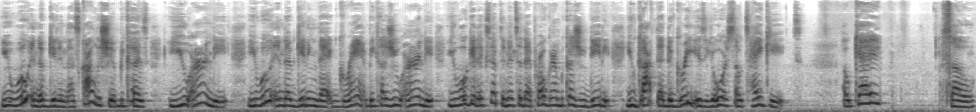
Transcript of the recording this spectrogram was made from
You will end up getting that scholarship because you earned it. You will end up getting that grant because you earned it. You will get accepted into that program because you did it. You got that degree is yours, so take it. Okay? So,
